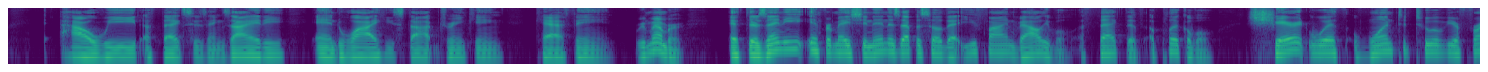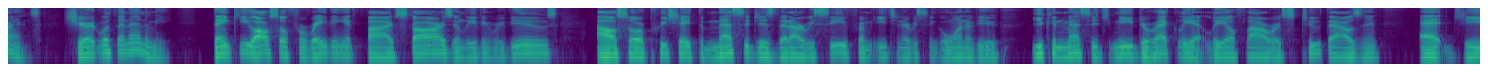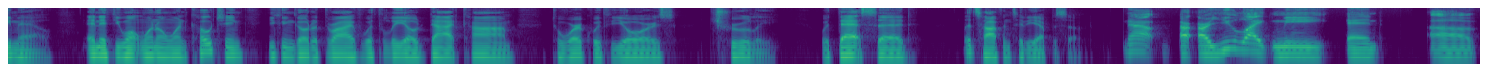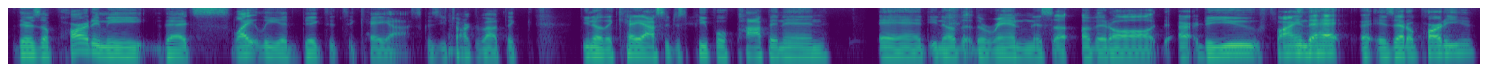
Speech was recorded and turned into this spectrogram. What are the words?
how weed affects his anxiety and why he stopped drinking caffeine. Remember, if there's any information in this episode that you find valuable, effective, applicable, share it with one to two of your friends. Share it with an enemy. Thank you also for rating it five stars and leaving reviews. I also appreciate the messages that I receive from each and every single one of you. You can message me directly at leoflowers2000 at gmail. And if you want one on one coaching, you can go to thrivewithleo.com to work with yours truly. With that said, let's hop into the episode. Now, are, are you like me and uh, there's a part of me that's slightly addicted to chaos? Because you talked about the you know the chaos of just people popping in and you know the, the randomness of, of it all. Are, do you find that? Uh, that a part of you?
